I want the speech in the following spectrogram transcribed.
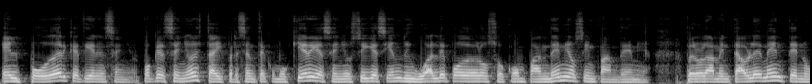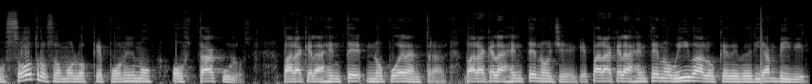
el poder que tiene el Señor. Porque el Señor está ahí presente como quiere y el Señor sigue siendo igual de poderoso con pandemia o sin pandemia. Pero lamentablemente nosotros somos los que ponemos obstáculos para que la gente no pueda entrar, para que la gente no llegue, para que la gente no viva lo que deberían vivir,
